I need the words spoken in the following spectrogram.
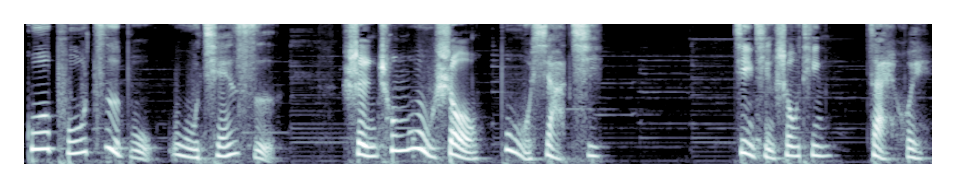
郭璞自捕五钱死，沈冲误寿不下期。敬请收听，再会。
